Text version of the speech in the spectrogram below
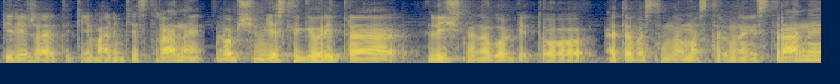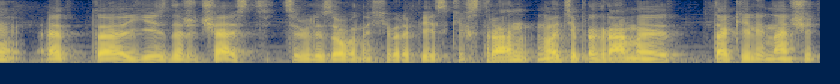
переезжают в такие маленькие страны. В общем, если говорить про личные налоги, то это в основном островные страны, это есть даже часть цивилизованных европейских стран, но эти программы так или иначе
